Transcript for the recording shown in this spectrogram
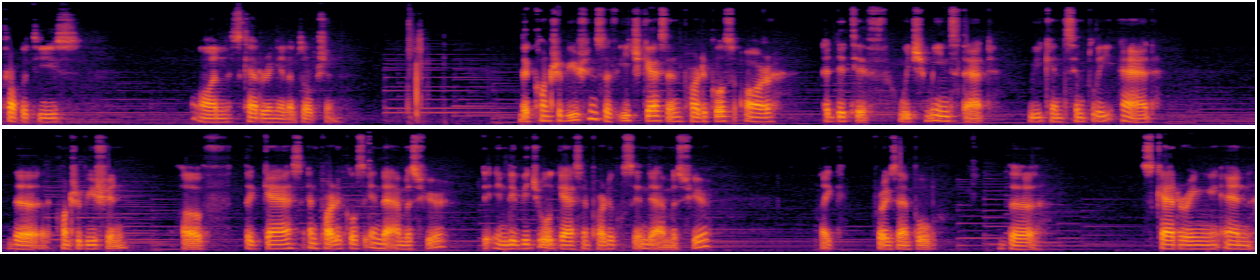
properties on scattering and absorption. The contributions of each gas and particles are additive, which means that we can simply add the contribution of the gas and particles in the atmosphere, the individual gas and particles in the atmosphere, like for example, the scattering and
